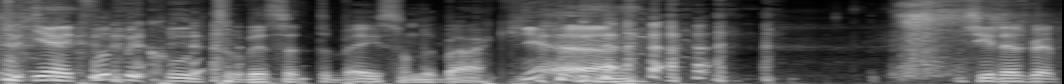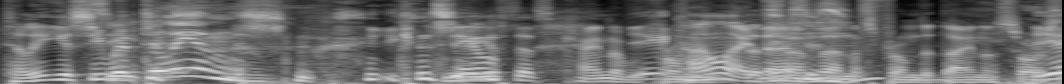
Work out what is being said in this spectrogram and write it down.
be, it, yeah, it would be cool to visit the base on the back. yeah. You see those reptilians? You see, See- reptilians. you can see Yeah, I guess that's kind of Yeah, from kinda like that. descendants from the dinosaurs. I Yeah,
